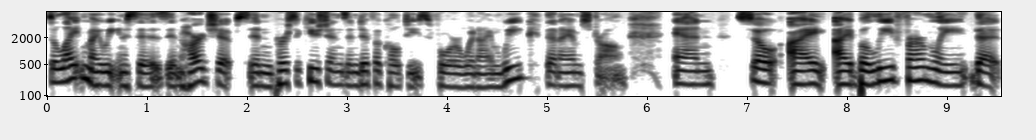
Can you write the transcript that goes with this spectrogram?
delight in my weaknesses, in hardships, in persecutions, and difficulties. For when I am weak, then I am strong. And so I I believe firmly that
